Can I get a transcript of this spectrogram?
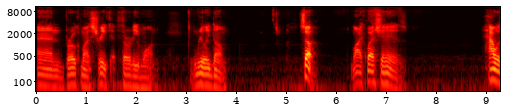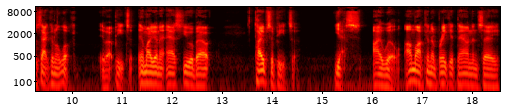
and broke my streak at 31. Really dumb. So, my question is how is that going to look about pizza? Am I going to ask you about types of pizza? Yes, I will. I'm not going to break it down and say,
